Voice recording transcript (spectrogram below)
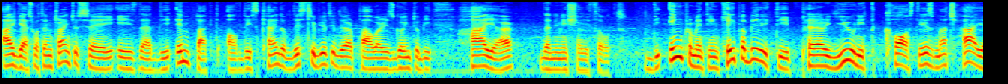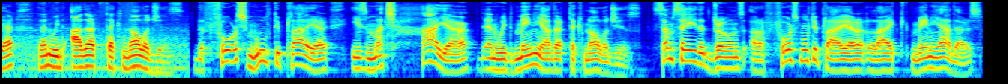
I guess what I'm trying to say is that the impact of this kind of distributed air power is going to be higher than initially thought the increment in capability per unit cost is much higher than with other technologies. The force multiplier is much higher than with many other technologies. Some say that drones are a force multiplier like many others.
